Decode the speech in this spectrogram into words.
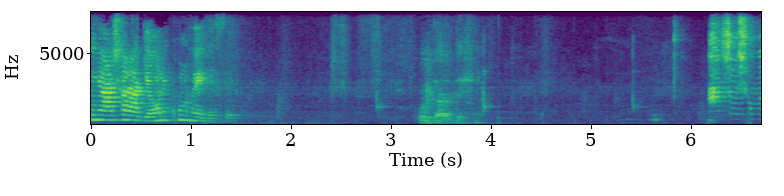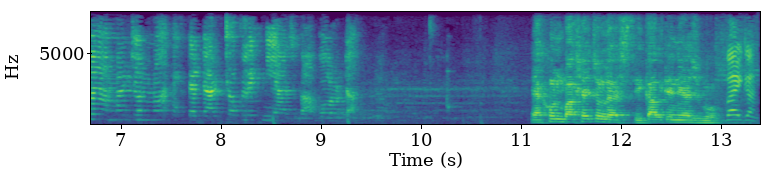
তুমি আসার আগে অনেকক্ষণ হয়ে গেছে। ওই দাঁড়া দেখি। আসার সময় এখন বাসায় চলে আসছি কালকে নিয়ে আসবো বাইগান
